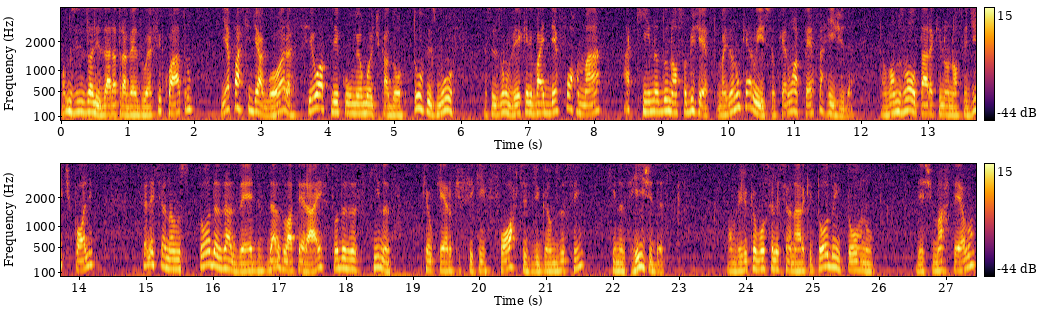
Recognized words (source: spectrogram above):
Vamos visualizar através do F4, e a partir de agora, se eu aplico o meu modificador Turbo Smooth, vocês vão ver que ele vai deformar a quina do nosso objeto. Mas eu não quero isso, eu quero uma peça rígida. Então vamos voltar aqui no nosso Edit Poly, Selecionamos todas as edges das laterais, todas as quinas que eu quero que fiquem fortes, digamos assim, quinas rígidas. Então veja que eu vou selecionar aqui todo o entorno deste martelo.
